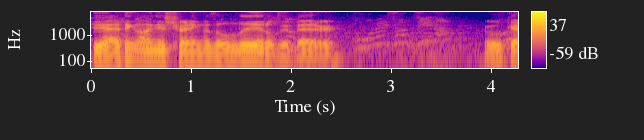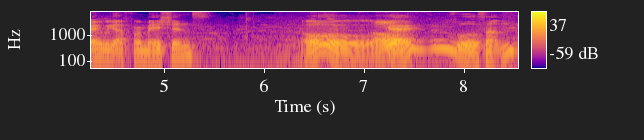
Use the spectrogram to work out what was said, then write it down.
yeah, I think Anya's training was a little bit better. Okay, we got formations. Oh, Oh. okay. That was a little something.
